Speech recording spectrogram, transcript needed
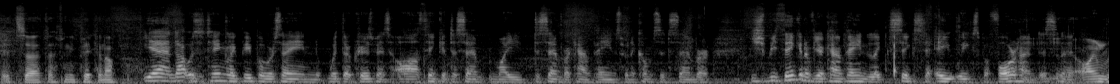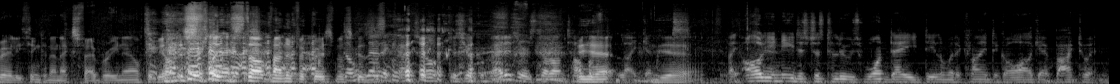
It's uh, definitely picking up. Yeah, and that was the thing. Like people were saying with their Christmas, oh, I'll think of December, my December campaigns when it comes to December. You should be thinking of your campaign like six to eight weeks beforehand, isn't it? I'm really thinking of next February now. To be honest, like start planning for Christmas Don't let it because catch up because your competitors they're on top Yeah, of it. Like, and yeah, like all you need is just to lose one day dealing with a client to go, oh, I'll get back to it. And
